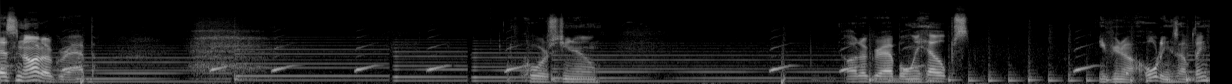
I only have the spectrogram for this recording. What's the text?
That's an auto grab. Of course, you know, auto grab only helps if you're not holding something.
